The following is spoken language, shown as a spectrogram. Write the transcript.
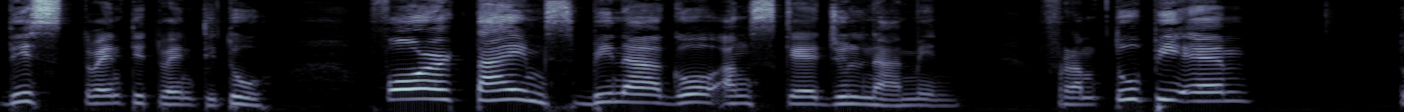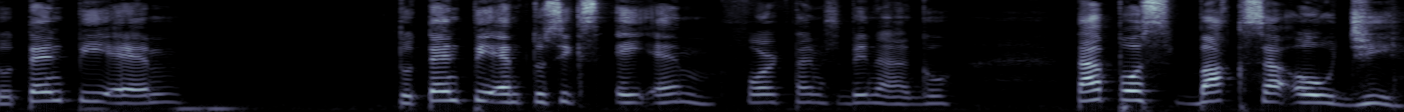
this 2022. Four times binago ang schedule namin. From 2 p.m. to 10 p.m. to 10 p.m. to 6 a.m. Four times binago. Tapos, back sa OG.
